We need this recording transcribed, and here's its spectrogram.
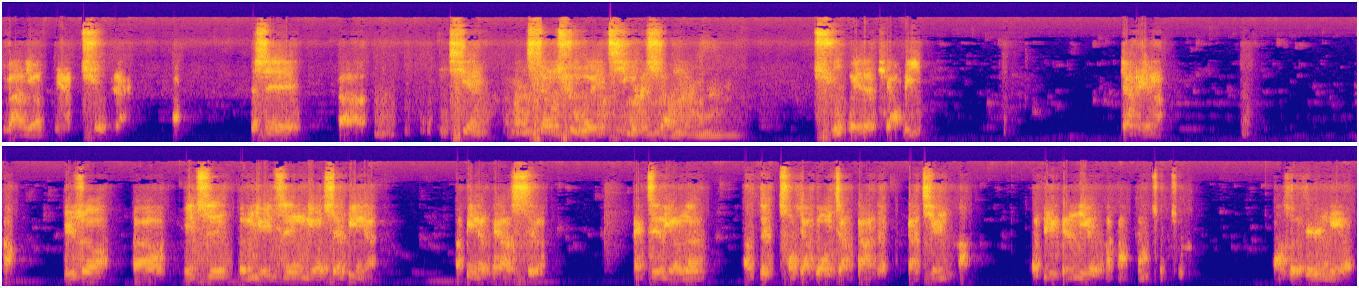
你把牛怎么样赎回来？啊，这是呃，献牲畜为祭物的时候。赎回的条例，这样可以吗？比如说，呃，有一只我们有一只牛生病了，啊，病得快要死了。那只牛呢，啊，这从小跟我长大的，感情很好，我就跟牛好好相处。然后说这只牛，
